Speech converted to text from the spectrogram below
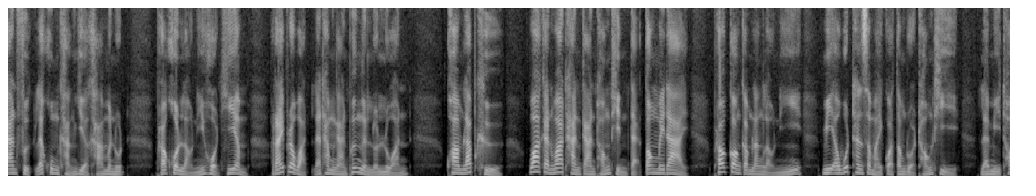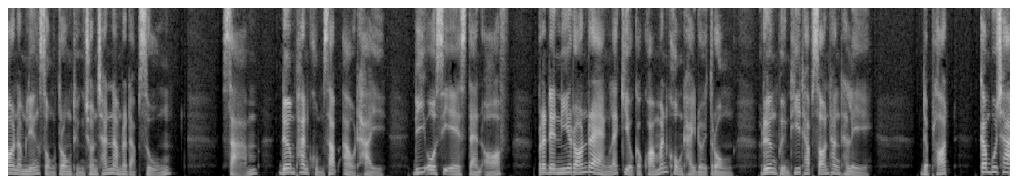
การฝึกและคุมขังเหยื่อค้ามนุษย์ เพราะคนเหล่านี้โหดเหี้ยม ไร้ประวัติและทำงานเพื่อเงินล้วนๆความลับคือ ว่ากันว่าทางการท้องถิ่นแตะต้องไม่ได้ เพราะกองกำลังเหล่านี้มีอาวุธทันสมัยกว่าตำรวจท้องถิ่นและมีท่อนำเลี้ยงส่งตรงถึงชนชั้นนำระดับสูง 3. เดิมพันขุมทรัพย์อ่าวไทย DOCA standoff ประเด็นนี้ร้อนแรงและเกี่ยวกับความมั่นคงไทยโดยตรง เรื่องพื้นที่ทับซ้อนทางทะเล The Plot กัมพูชา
